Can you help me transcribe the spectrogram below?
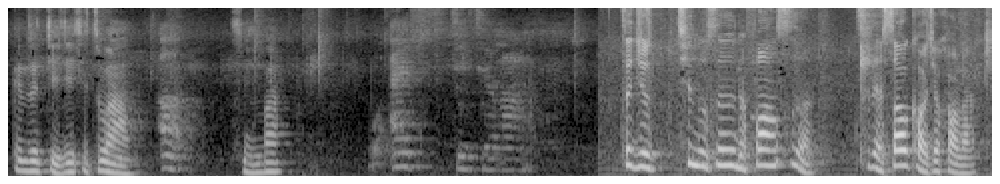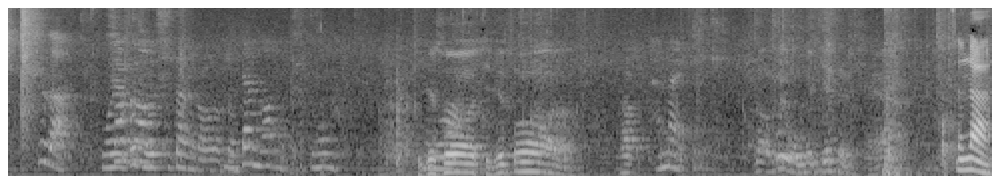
跟着姐姐去住啊？啊。行吧。这就是庆祝生日的方式，吃点烧烤就好了。是的，我也不求吃蛋糕了。比蛋糕好吃多了。姐姐说：“姐姐说，她还买要为我们节省钱。”真的？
